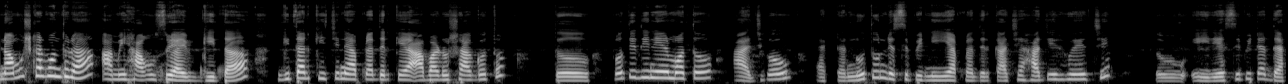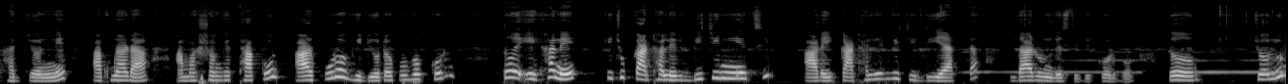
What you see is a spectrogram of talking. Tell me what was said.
নমস্কার বন্ধুরা, আমি হাউস ওয়াইফ গীতা। গীতার কিচেনে আপনাদেরকে আবারও স্বাগত। তো প্রতিদিনের মতো আজকেও একটা নতুন রেসিপি নিয়ে আপনাদের কাছে হাজির হয়েছি। তো এই রেসিপিটা দেখার জন্যে আপনারা আমার সঙ্গে থাকুন আর পুরো ভিডিওটা উপভোগ করুন। তো এখানে কিছু কাঁঠালের বিচি নিয়েছি আর এই কাঁঠালের বিচি দিয়ে একটা দারুণ রেসিপি করব। তো চলুন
